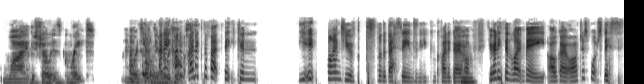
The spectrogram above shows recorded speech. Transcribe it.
why the show is great. And oh, it, totally yeah, and really it kind helps. of, I like the fact that you can, it reminds you of some of the best scenes and you can kind of go, mm-hmm. oh, if you're anything like me, I'll go, oh, I'll just watch this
